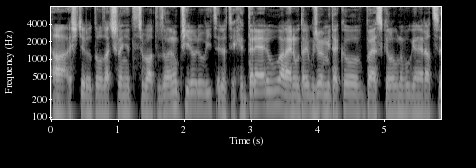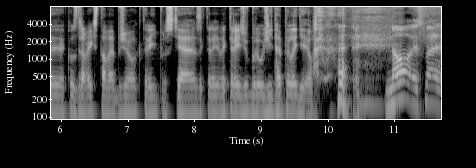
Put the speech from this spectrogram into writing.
a ještě do toho začlenit třeba tu zelenou přírodu víc i do těch interiérů a najednou tady můžeme mít jako úplně skvělou novou generaci jako zdravých staveb, že jo? Který prostě, ze který, ve kterých budou žít happy lidi, jo? no, my jsme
